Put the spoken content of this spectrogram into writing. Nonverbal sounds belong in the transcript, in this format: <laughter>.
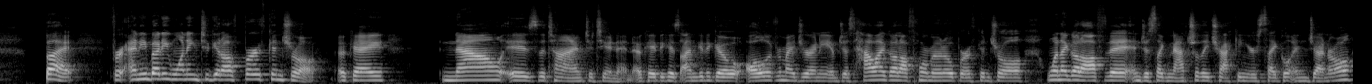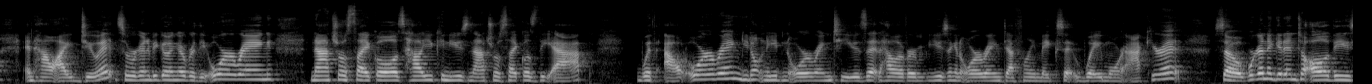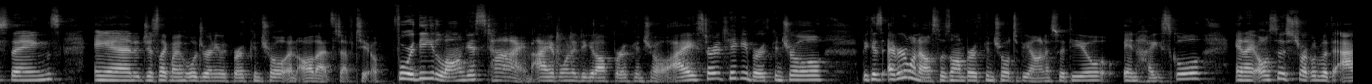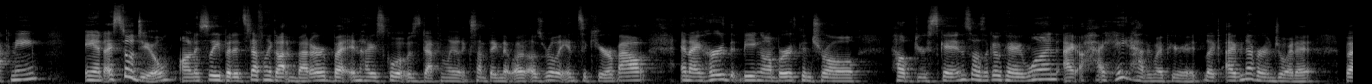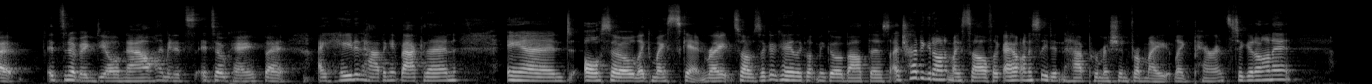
But for anybody wanting to get off birth control, okay? Now is the time to tune in, okay? Because I'm gonna go all over my journey of just how I got off hormonal birth control, when I got off of it, and just like naturally tracking your cycle in general and how I do it. So, we're gonna be going over the Oura Ring, natural cycles, how you can use Natural Cycles, the app, without Oura Ring. You don't need an Oura Ring to use it. However, using an Oura Ring definitely makes it way more accurate. So, we're going to get into all of these things and just like my whole journey with birth control and all that stuff too. For the longest time, I have wanted to get off birth control. I started taking birth control because everyone else was on birth control to be honest with you in high school, and I also struggled with acne and I still do, honestly, but it's definitely gotten better. But in high school, it was definitely like something that I was really insecure about. And I heard that being on birth control helped your skin. So I was like, okay, one, I I hate having my period. Like I've never enjoyed it, but it's no big deal now. I mean, it's it's okay, but I hated having it back then. And also like my skin, right? So I was like, okay, like let me go about this. I tried to get on it myself. Like I honestly didn't have permission from my like parents to get on it.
